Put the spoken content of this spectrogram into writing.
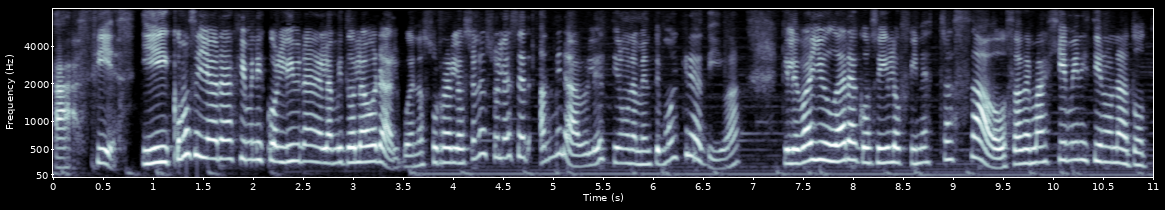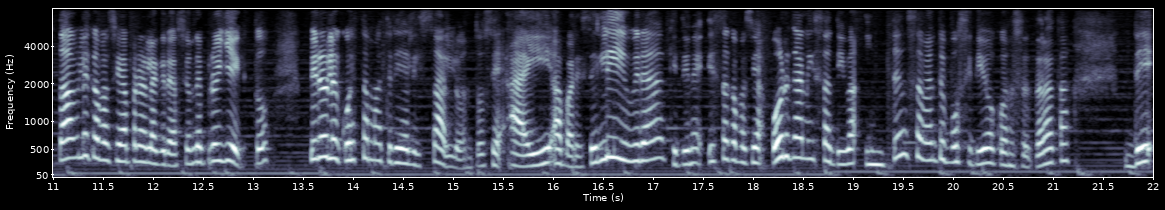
Así es. ¿Y cómo se llevará Géminis con Libra en el ámbito laboral? Bueno, sus relaciones suelen ser admirables, tiene una mente muy creativa que le va a ayudar a conseguir los fines trazados. Además, Géminis tiene una notable capacidad para la creación de proyectos, pero le cuesta materializarlo. Entonces ahí aparece Libra, que tiene esa capacidad organizativa intensamente positiva cuando se trata de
